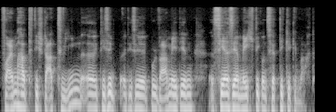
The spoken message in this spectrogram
vor allem hat die Stadt Wien äh, diese, diese Boulevardmedien sehr, sehr mächtig und sehr dicke gemacht.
